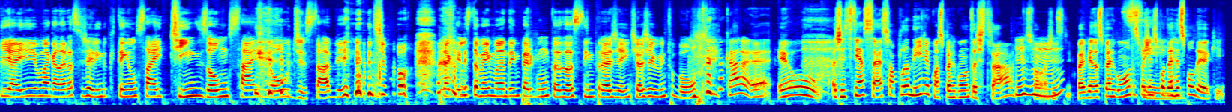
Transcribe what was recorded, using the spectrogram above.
E aí uma galera sugerindo que tenham sites ou um site old, sabe? tipo, pra que eles também mandem perguntas assim pra gente. Eu achei muito bom. Cara, é, eu. A gente tem acesso à planilha com as perguntas, tá? Uhum. a gente vai vendo as perguntas Sim. pra gente poder responder aqui.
